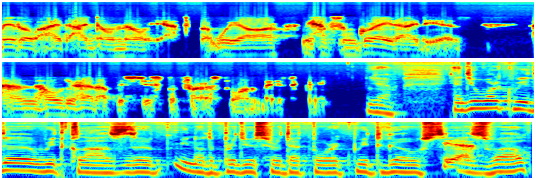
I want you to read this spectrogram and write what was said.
the middle, I, I don't know yet. But we are we have some great ideas, and Hold Your Head Up is just the first one, basically. Yeah, and you work with uh, with Klas, the you know the producer that worked with Ghost Yeah. as well.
